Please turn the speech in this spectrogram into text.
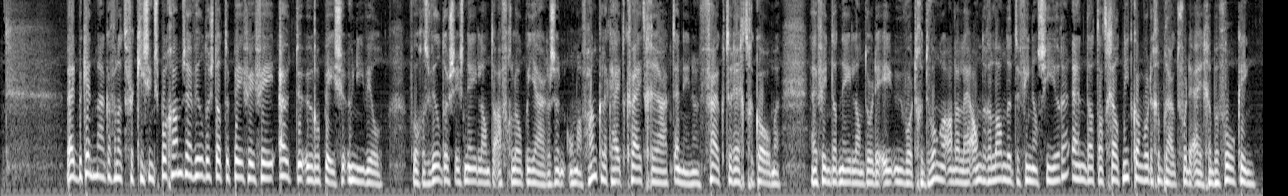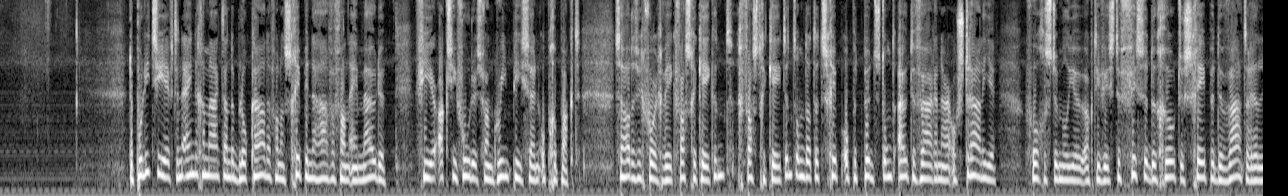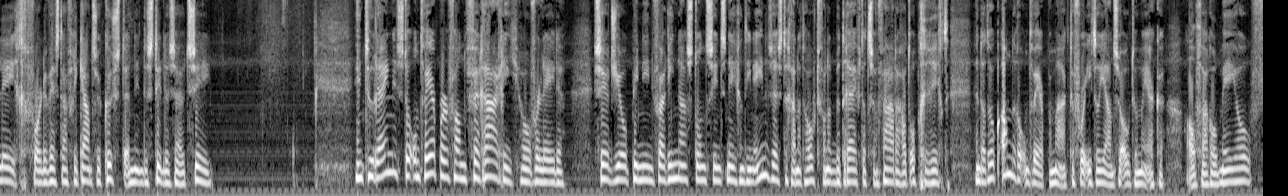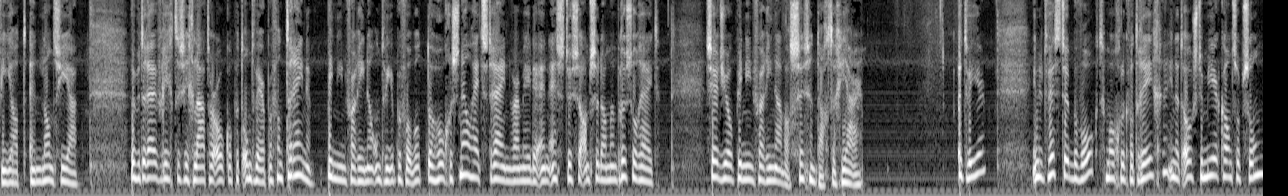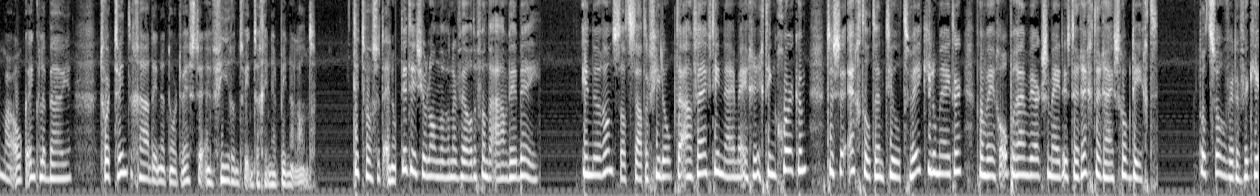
Bij het bekendmaken van het verkiezingsprogramma zei Wilders dat de PVV uit de Europese Unie wil. Volgens Wilders is Nederland de afgelopen jaren zijn onafhankelijkheid kwijtgeraakt en in een fuik terechtgekomen. Hij vindt dat Nederland door de EU wordt gedwongen allerlei andere landen te financieren en dat dat geld niet kan worden gebruikt voor de eigen bevolking. De politie heeft een einde gemaakt aan de blokkade van een schip in de haven van IJmuiden. Vier actievoerders van Greenpeace zijn opgepakt. Ze hadden zich vorige week vastgeketend, vastgeketend omdat het schip op het punt stond uit te varen naar Australië. Volgens de milieuactivisten vissen de grote schepen de wateren leeg voor de West-Afrikaanse kust en in de stille Zuidzee. In Turijn is de ontwerper van Ferrari overleden. Sergio Pininfarina stond sinds 1961 aan het hoofd van het bedrijf dat zijn vader had opgericht. En dat ook andere ontwerpen maakte voor Italiaanse automerken. Alfa Romeo, Fiat en Lancia. Het bedrijf richtte zich later ook op het ontwerpen van treinen. Pininfarina ontwierp bijvoorbeeld de hoge snelheidstrein waarmee de NS tussen Amsterdam en Brussel rijdt. Sergio Pininfarina was 86 jaar. Het weer. In het westen bewolkt, mogelijk wat regen. In het oosten meer kans op zon, maar ook enkele buien. Het wordt 20 graden in het noordwesten en 24 in het binnenland. Dit was het NO. Dit is Jolande van der Velde van de ANWB. In de Randstad staat er file op de A15 Nijmegen richting Gorkum. Tussen Echtelt en Tiel 2 kilometer. Vanwege opruimwerkzaamheden is de rechte rijstrook dicht. Tot zover de verkeer.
